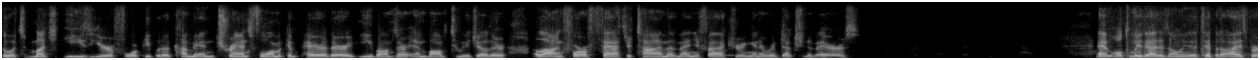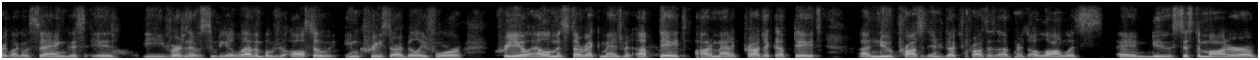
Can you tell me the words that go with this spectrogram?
So it's much easier for people to come in, transform and compare their EBOMs or MBOMs to each other, allowing for a faster time of manufacturing and a reduction of errors. And ultimately, that is only the tip of the iceberg. Like I was saying, this is the version of SMP 11, but we've also increased our ability for Creo elements, direct management updates, automatic project updates, a new process introduction process updates, along with a new system monitor, or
